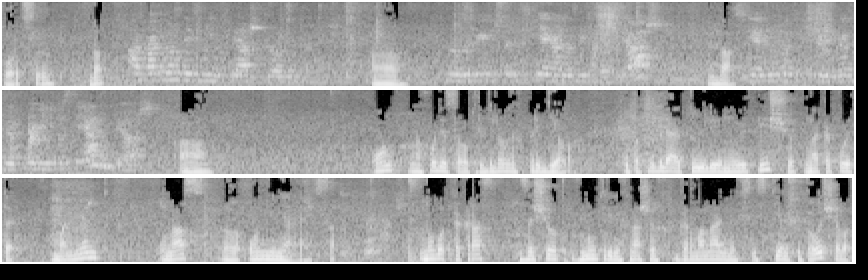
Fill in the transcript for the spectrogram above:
порцию. Да? А как можно изменить pH крови? А, Ну, вы говорите, что это сфера развития pH. да. Я крови не постоянный pH? а, он находится в определенных пределах. Употребляя ту или иную пищу, на какой-то момент у нас э, он меняется. Но вот как раз за счет внутренних наших гормональных систем и прочего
